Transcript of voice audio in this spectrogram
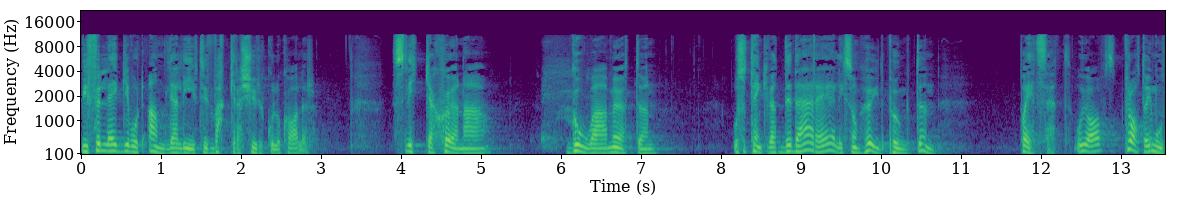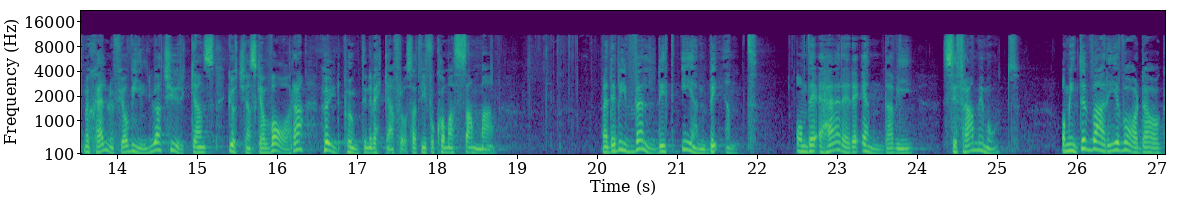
Vi förlägger vårt andliga liv till vackra kyrkolokaler. Slicka sköna, goa möten. Och så tänker vi att det där är liksom höjdpunkten på ett sätt. Och jag pratar emot mig själv nu för jag vill ju att kyrkans gudstjänst ska vara höjdpunkten i veckan för oss, att vi får komma samman. Men det blir väldigt enbent om det här är det enda vi ser fram emot. Om inte varje vardag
